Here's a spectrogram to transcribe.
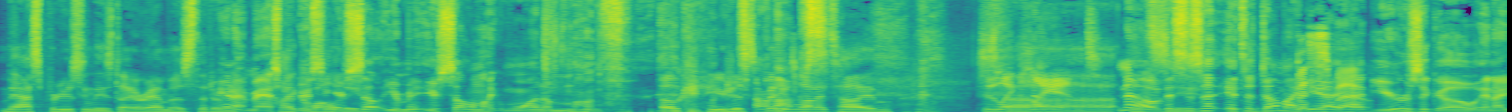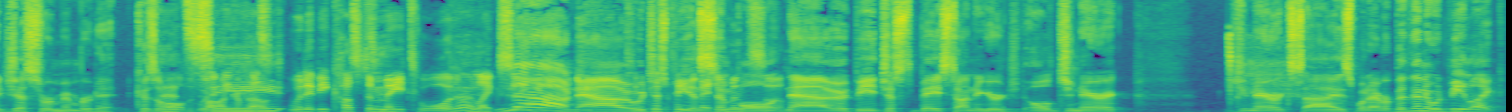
mass producing these dioramas that are You're not mass high producing. You're, sell- you're you're selling like one a month. Okay, you're just spending a lot of time. This is like uh, high end. No, this see. is a, it's a dumb idea I had years ago, and I just remembered it because of all the Let's talk see. about. Would it be custom made to order? Like so, you No, know, no, it would just be a simple. or- No, it would be just based on your old generic, generic size, whatever. But then it would be like, y-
